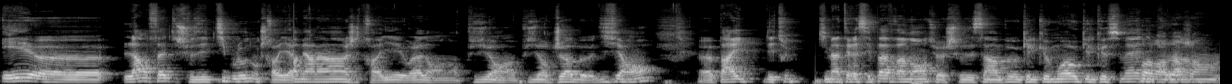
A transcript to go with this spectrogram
et euh, là, en fait, je faisais des petits boulots. Donc, je travaillais à Merlin, j'ai travaillé voilà dans, dans plusieurs plusieurs jobs euh, différents. Euh, pareil, des trucs qui m'intéressaient pas vraiment. Tu vois, je faisais ça un peu quelques mois ou quelques semaines. Pour avoir de vois. l'argent.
